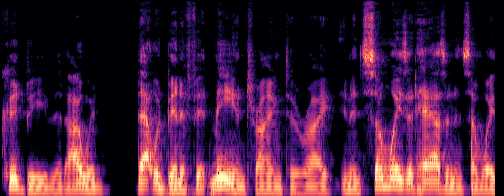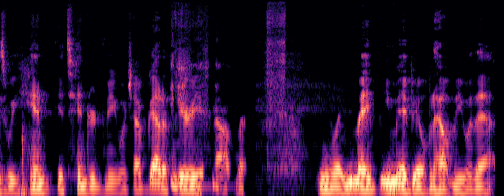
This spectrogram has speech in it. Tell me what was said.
could be that I would that would benefit me in trying to write. And in some ways it has, and in some ways we it's hindered me, which I've got a theory about. But anyway, you may you may be able to help me with that.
